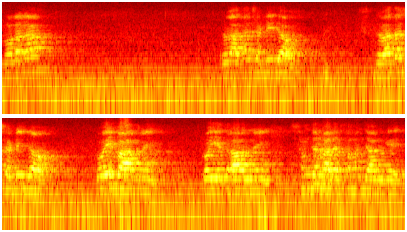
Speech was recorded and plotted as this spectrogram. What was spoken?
مولانا روایتیں چھڈی جاؤ۔ روایتیں چھڈی جاؤ۔ کوئی بات نہیں کوئی اعتراض نہیں سمجھنے والے سمجھ جان گے۔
